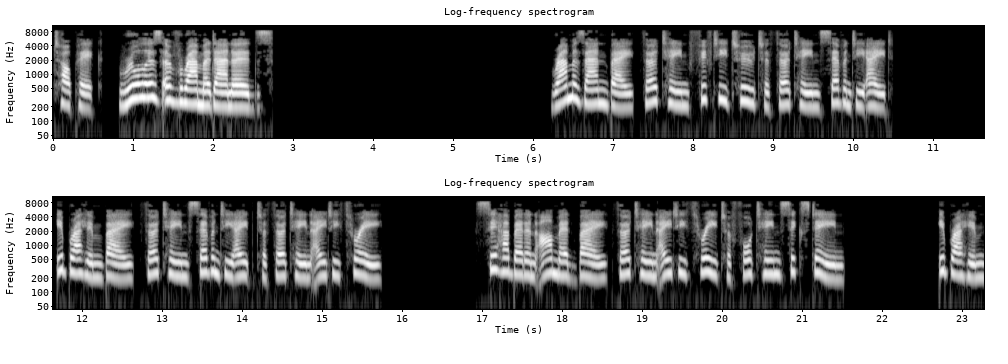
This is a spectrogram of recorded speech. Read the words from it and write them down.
Topic: Rulers of Ramadanids. Ramazan Bey 1352 to 1378 Ibrahim Bey 1378 to 1383 Sihabeddin Ahmed Bey 1383 to 1416 Ibrahim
